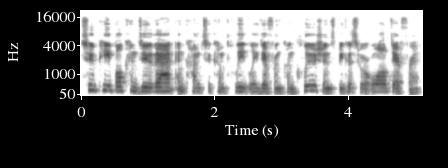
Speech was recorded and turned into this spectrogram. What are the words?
two people can do that and come to completely different conclusions because we're all different.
